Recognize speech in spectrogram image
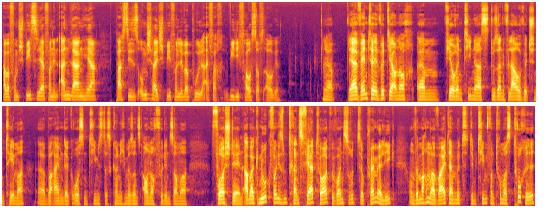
aber vom Spielstil her, von den Anlagen her, passt dieses Umschaltspiel von Liverpool einfach wie die Faust aufs Auge. Ja, ja, eventuell wird ja auch noch ähm, Fiorentinas Dusan Vlaovic ein Thema äh, bei einem der großen Teams. Das könnte ich mir sonst auch noch für den Sommer vorstellen. Aber genug von diesem Transfer-Talk. Wir wollen zurück zur Premier League und wir machen mal weiter mit dem Team von Thomas Tuchel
